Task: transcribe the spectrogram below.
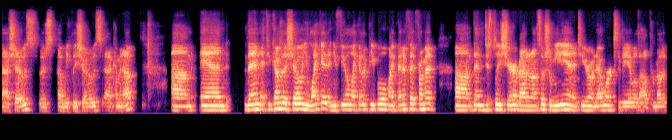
uh, shows. There's uh, weekly shows uh, coming up, um, and then if you come to the show and you like it and you feel like other people might benefit from it, um, then just please share about it on social media and into your own networks to be able to help promote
